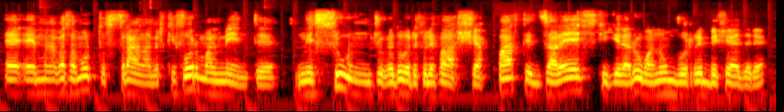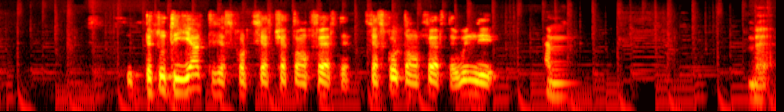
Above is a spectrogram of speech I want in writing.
è, è una cosa molto strana perché formalmente nessun giocatore sulle fasce, a parte Zaleschi che la Roma non vorrebbe cedere, per tutti gli altri si, ascol- si accettano offerte, si ascoltano offerte. Quindi Ehm, Beh,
